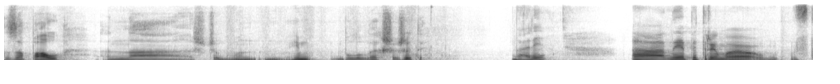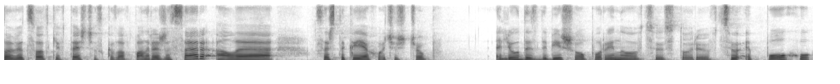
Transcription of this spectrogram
запал, на, щоб їм було легше жити. Далі. А, ну, я підтримую 100% те, що сказав пан режисер, але все ж таки я хочу, щоб люди здебільшого поринули в цю історію, в цю епоху,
